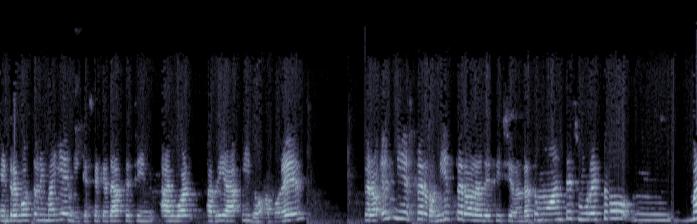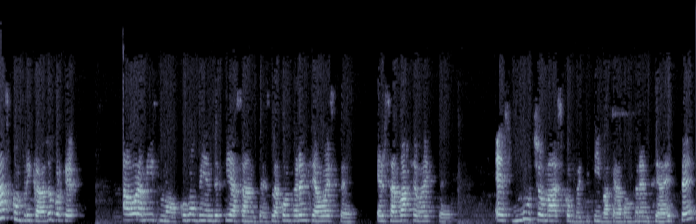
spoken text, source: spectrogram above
entre Boston y Miami, que se quedase sin Hayward, habría ido a por él, pero él ni esperó, ni esperó la decisión, la tomó antes un reto mm, más complicado porque ahora mismo, como bien decías antes, la conferencia oeste, el salvaje oeste, es mucho más competitiva que la conferencia este.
